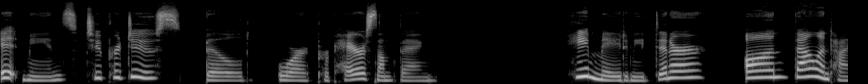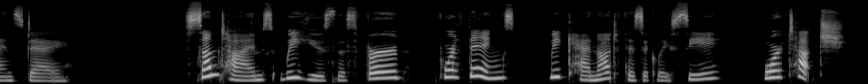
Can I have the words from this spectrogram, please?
It means to produce, build, or prepare something. He made me dinner on Valentine's Day. Sometimes we use this verb for things we cannot physically see or touch.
